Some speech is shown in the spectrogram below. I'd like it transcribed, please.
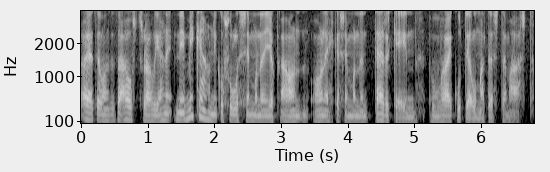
ajatellaan tätä Australiaa, niin, niin mikä on niin sulle semmoinen, joka on, on ehkä semmoinen tärkein vaikutelma tästä maasta?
